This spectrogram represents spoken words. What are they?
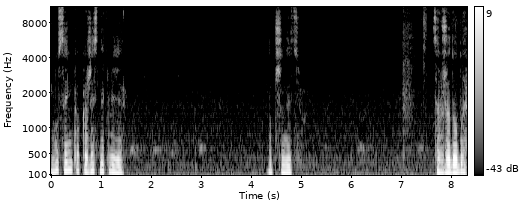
Ну синька, кажись, не клює. На пшеницю. Це вже добре.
